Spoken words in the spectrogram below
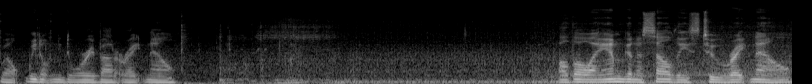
well, we don't need to worry about it right now. Although I am going to sell these two right now.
